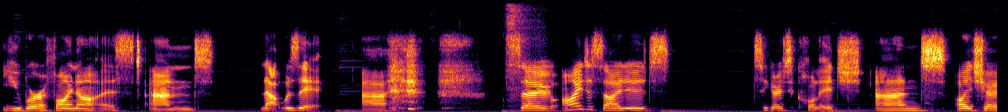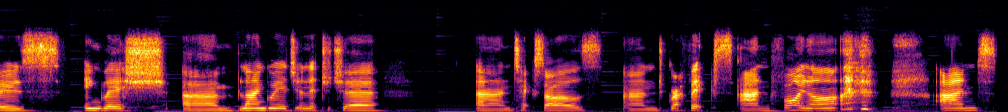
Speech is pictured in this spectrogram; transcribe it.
you were a fine artist, and that was it. Uh, so I decided to go to college and I chose English, um, language and literature, and textiles and graphics and fine art. and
